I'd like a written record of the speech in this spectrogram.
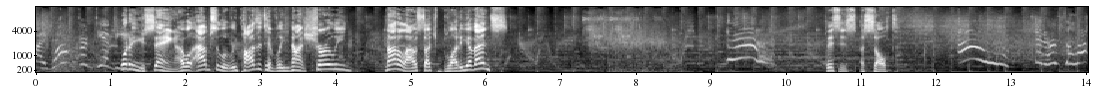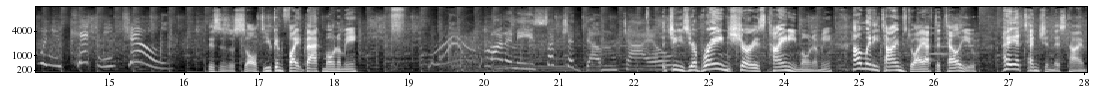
I won't forgive you. What are you saying? I will absolutely, positively, not surely, not allow such bloody events. This is assault. Ow! It hurts a lot when you kick me, too. This is assault. You can fight back, Monomi. Monomi's such a dumb child. Geez, your brain sure is tiny, Monomi. How many times do I have to tell you? Pay attention this time.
